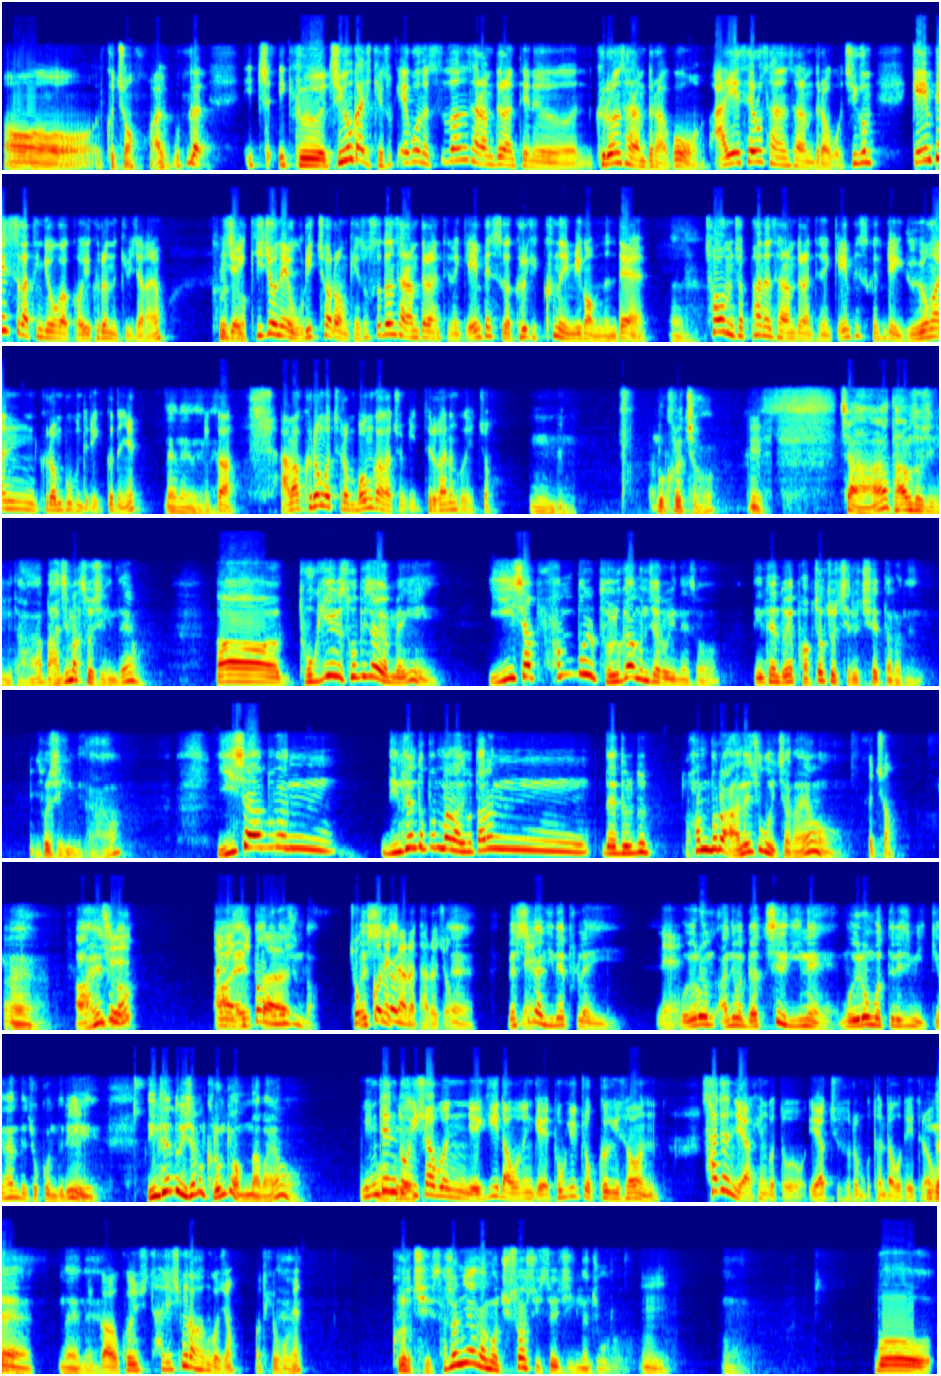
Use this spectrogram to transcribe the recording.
어, 그쵸. 아, 그러니까 이, 이- 그 지금까지 계속 엑원을 쓰던 사람들한테는 그런 사람들하고 아예 새로 사는 사람들하고 지금 Game Pass 같은 경우가 거의 그런 느낌이잖아요. 그렇죠. 이제 기존에 우리처럼 계속 쓰던 사람들한테는 Game Pass가 그렇게 큰 의미가 없는데 네. 처음 접하는 사람들한테는 Game Pass가 굉장히 유용한 그런 부분들이 있거든요. 네네네. 그러니까 아마 그런 것처럼 뭔가가 좀 이- 들어가는 거겠죠. 음, 뭐 그렇죠. 음. 자, 다음 소식입니다. 마지막 소식인데요. 어, 독일 소비자 연맹이 e샵 환불 불가 문제로 인해서 닌텐도에 법적 조치를 취했다라는 소식입니다. e샵은 닌텐도뿐만 아니고 다른 데들도 환불을 안 해주고 있잖아요. 그렇죠. 예. 아 해주나? 근데- 아니 아, 그러니까 해준다. 조건에 시간- 따라 다르죠. 예. 몇 시간 이내 플레이. 네. 뭐 이런 아니면 며칠 이내 뭐 이런 것들이 좀 있긴 한데 조건들이 음. 닌텐도 이샵은 그런 게 없나 봐요. 닌텐도 어, e샵은 얘기 나오는 게 독일 쪽 거기선 사전 예약한 것도 예약 취소를 못 한다고 돼 있더라고요. 네, 네, 네. 그러니까 그건 사실 심각한 거죠. 어떻게 보면. 그렇지. 사전 예약한 건 취소할 수 있어야지 인간적으로. 음. 뭐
